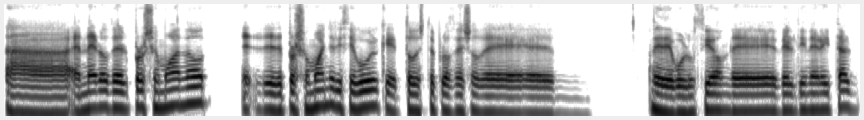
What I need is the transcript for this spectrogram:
a enero del próximo año, eh, del próximo año dice Google que todo este proceso de, de devolución de, del dinero y tal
